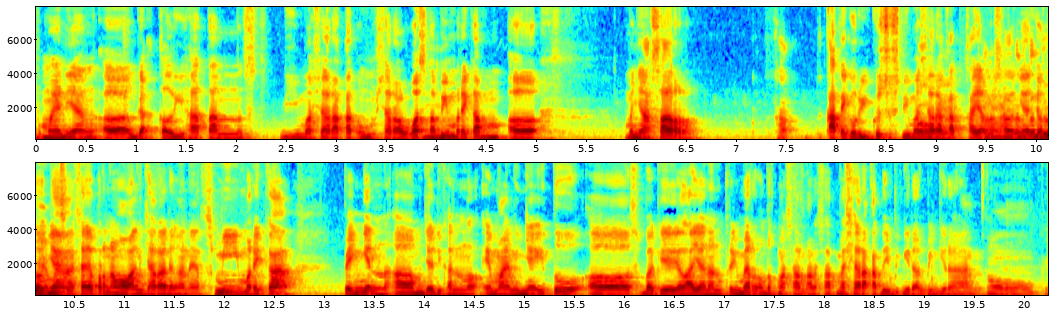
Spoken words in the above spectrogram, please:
pemain yang nggak kelihatan s- di masyarakat umum secara luas, tapi mereka eh, menyasar Ka- kategori khusus di masyarakat Oke, kayak kalangan misalnya ya, contohnya ya? saya pernah wawancara dengan Netsme mereka pengen uh, menjadikan e-money-nya itu uh, sebagai layanan primer untuk masyarakat masyarakat di pinggiran-pinggiran. Oh, oke.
